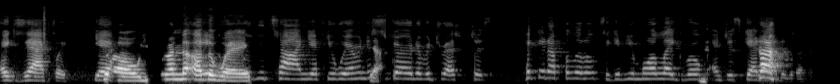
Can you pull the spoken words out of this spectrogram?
Exactly. Yeah. So you run the other way. You, Tanya, if you're wearing a yeah. skirt or a dress, just pick it up a little to give you more leg room and just get out of there.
